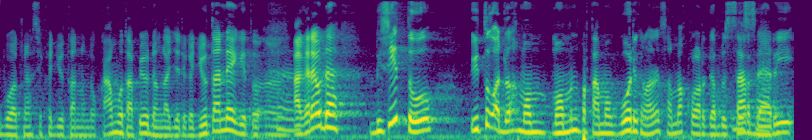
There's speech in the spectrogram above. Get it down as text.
buat ngasih kejutan untuk kamu tapi udah nggak jadi kejutan deh gitu. Akhirnya udah di situ itu adalah mom- momen pertama gue dikenalin sama keluarga besar, dari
